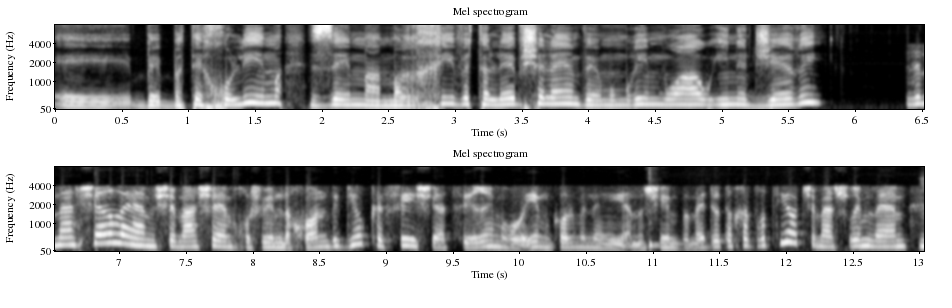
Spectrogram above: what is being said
אה, בבתי חולים, זה מה, מרחיב את הלב שלהם, והם אומרים, וואו, הנה ג'רי? זה מאשר להם שמה שהם חושבים נכון, בדיוק כפי שהצעירים רואים כל מיני אנשים במדיות החברתיות שמאשרים להם mm.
